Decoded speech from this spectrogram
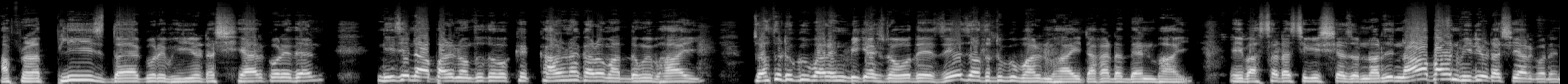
আপনারা প্লিজ দয়া করে ভিডিওটা শেয়ার করে দেন। নিজে না পারেন অন্ততপক্ষে কারও না কারও মাধ্যমে ভাই। যতটুকু পারেন বিকাশ নগদে, যে যতটুকু পারেন ভাই, টাকাটা দেন ভাই। এই বাচ্চাটার চিকিৎসার জন্য। আর যদি না পারেন ভিডিওটা শেয়ার করেন।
